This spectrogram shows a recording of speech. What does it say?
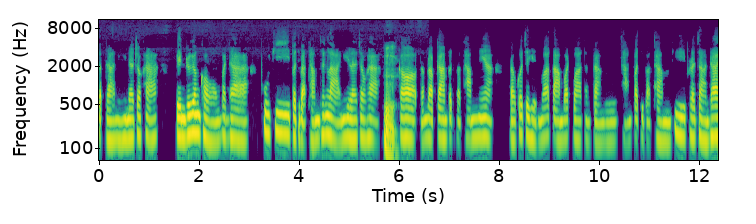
สัปดาห์นี้นะเจ้าค่ะเป็นเรื่องของบรรดา ผู้ที่ปฏิบัติธรรมทั้งหลายนี่แหละเจ้าค่ะ ก็สำหรับการปฏิบัติธรรมเนี่ย เราก็จะเห็นว่าตามวัดวาต่างๆ หรือฐานปฏิบัติธรรมที่พระอาจารย์ได้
